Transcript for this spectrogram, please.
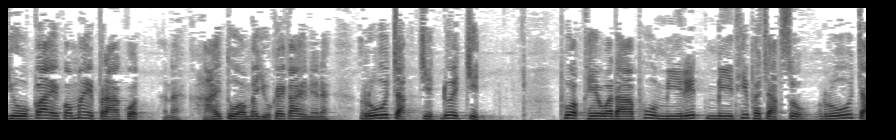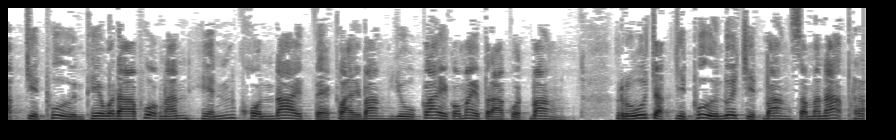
อยู่ใกล้ก็ไม่ปรากฏ นะหายตัวมาอยู่ใกล้ๆเนี่ยนะรู้จักจิตด้วยจิต พวกเทวดาผู้มีฤทธิ์มีที่ประจักษ์สุรู้จักจิตผู้อื่น เทวดาพวกนั้นเห็นคนได้แต่ไกลบ้าง อยู่ใกล้ก็ไม่ปรากฏบ้าง รู้จักจิตผู้อื่นด้วยจิตบ้าง สมณะพร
